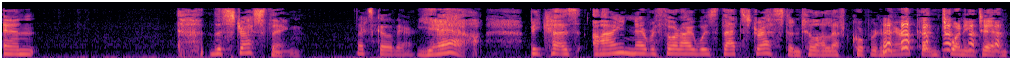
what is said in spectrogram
And the stress thing, Let's go there. Yeah, because I never thought I was that stressed until I left corporate America in 2010.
